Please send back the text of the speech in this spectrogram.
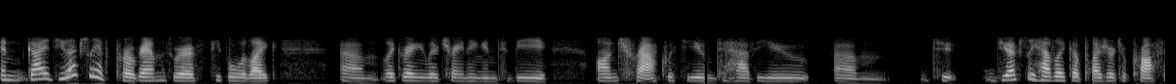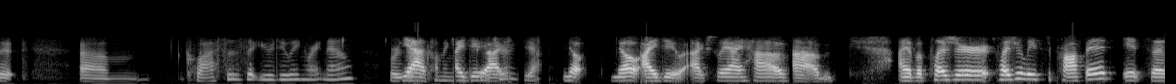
and Gaia, do you actually have programs where if people would like um like regular training and to be on track with you and to have you um to do you actually have like a pleasure to profit um classes that you're doing right now? Or is yes, that coming I do. I, yeah. No, no, I do. Actually, I have um, I have a pleasure pleasure leads to profit. It's a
